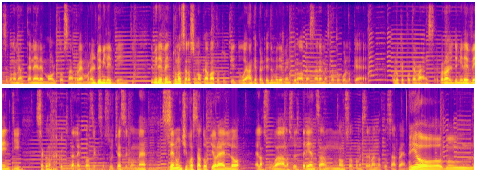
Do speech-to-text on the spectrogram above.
secondo me, a tenere molto Sanremo nel 2020. 2021 se la sono cavata tutti e due, anche perché il 2021, vabbè, Sanremo è stato quello che, quello che poteva essere. Però nel 2020, secondo me, con tutte le cose che sono successe, secondo me, se non ci fosse stato Fiorello e la sua, la sua esperienza, non so come sarebbe andato Sanremo. Io, mm,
